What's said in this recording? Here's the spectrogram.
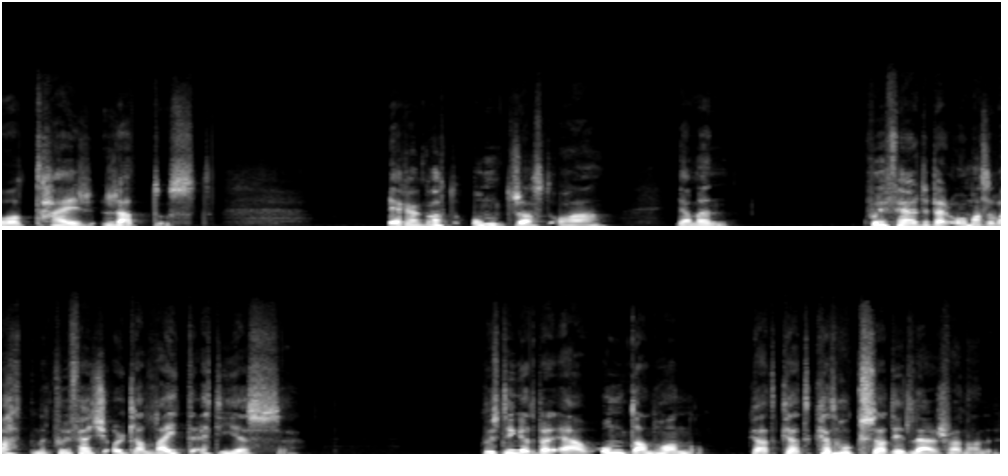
og teir rattust jeg kan godt omdrast å ha, ja, men hvor fer det bare om alle vattnet? Hvor fer ikke ordentlig leite etter Jesus? Hvor stinger det bare av undan hånden? Hva, hva, hva huksa ditt lærersvennene?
